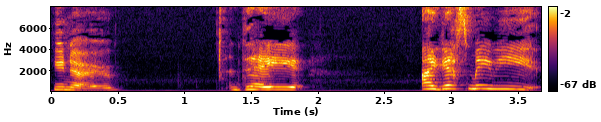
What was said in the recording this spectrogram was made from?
you know, they, I guess maybe,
